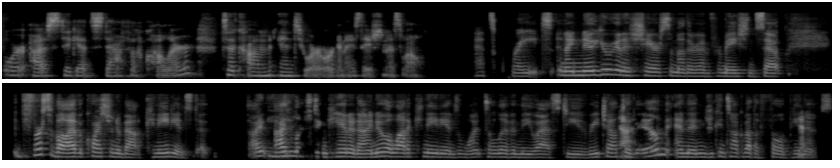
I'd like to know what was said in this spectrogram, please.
for us to get staff of color to come into our organization as well. That's great. And I know you were going to share some other information. So, first of all, I have a question about Canadians. Uh, I, I lived in Canada. I know a lot of Canadians want to live in the US. Do you reach out yeah. to them? And then you can talk about the Filipinos.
